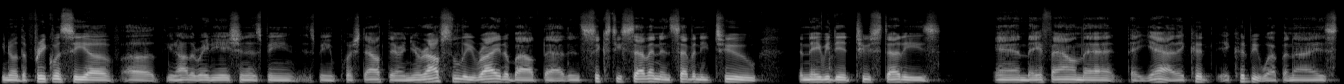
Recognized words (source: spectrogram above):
you know the frequency of uh, you know how the radiation is being is being pushed out there. And you're absolutely right about that. In '67 and '72, the Navy did two studies, and they found that that yeah, they could it could be weaponized.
